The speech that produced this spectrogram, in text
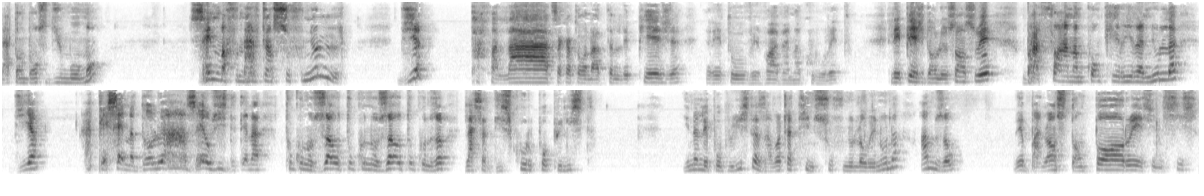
la tendance du moment zay ny mafinaritra ny sofiny olona dia tafalatsaka tao anatin'le piège reto vehivavy anakiroa reto le piège dans le sens hoe mba afahana mi-conquerir ny olona dia ampiasaina daolo hoe ah zay ozy izy de tena tokony ho zao tokony ho zao tokony ho zao lasa discours populiste ina le populiste zavatra tiany sofiny olona hohenoina amzao hoe balance ton port hoe sy ny sisa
